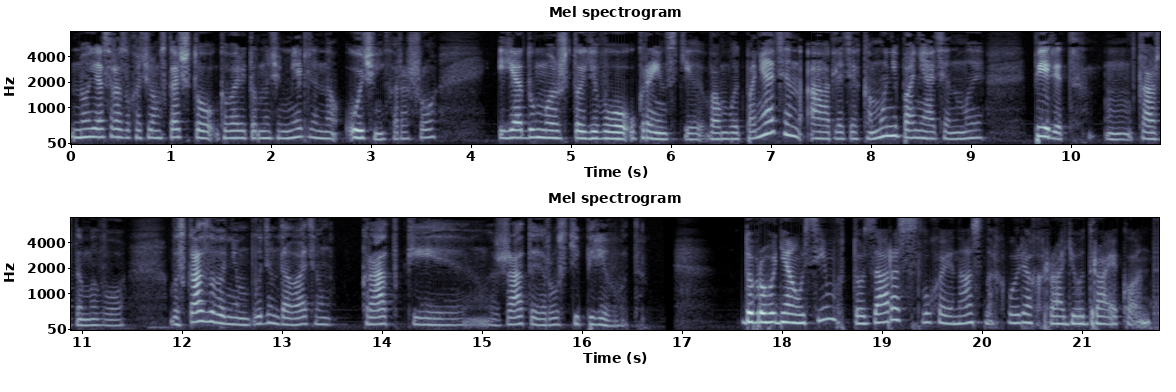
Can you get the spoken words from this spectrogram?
Но я сразу хочу вам сказать, что говорит он очень медленно, очень хорошо. И я думаю, что его украинский вам будет понятен, а для тех, кому непонятен, мы перед каждым его высказыванием будем давать вам краткий, сжатый русский перевод. Доброго дня усім, хто зараз слухає нас на хвилях Радіо Драйкланд.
